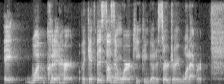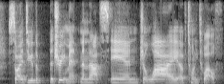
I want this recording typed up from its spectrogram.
it what could it hurt? Like if this doesn't work, you can go to surgery, whatever. So I do the, the treatment, and that's in July of 2012.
